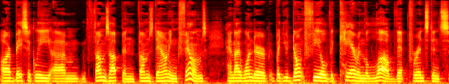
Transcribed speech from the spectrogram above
are basically um, thumbs up and thumbs downing films and I wonder, but you don't feel the care and the love that, for instance,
